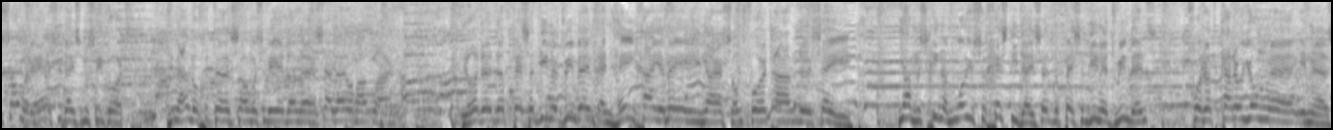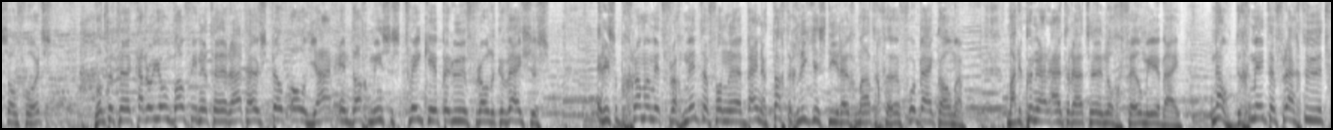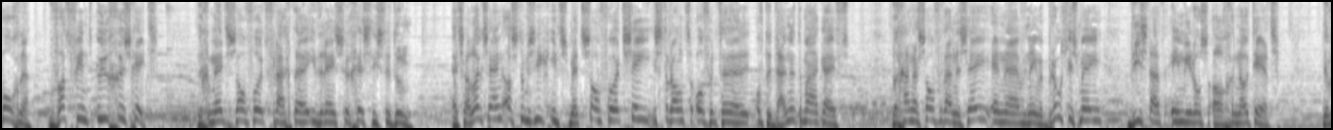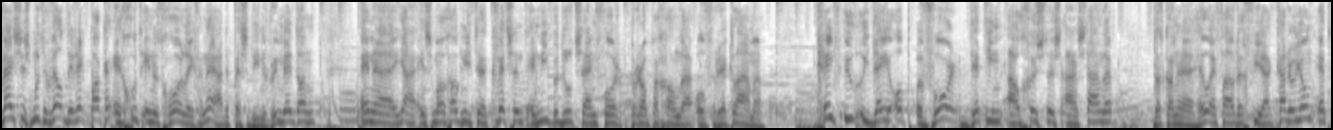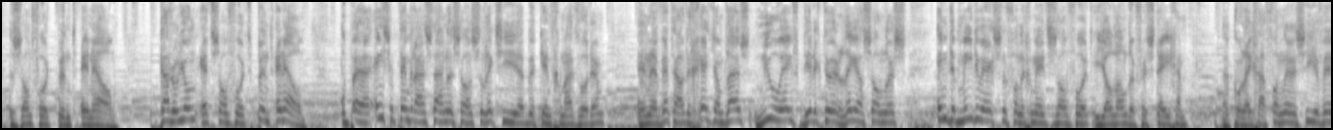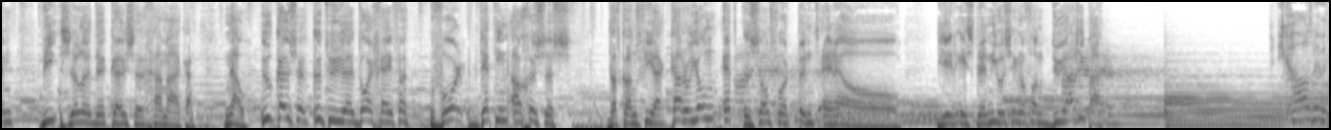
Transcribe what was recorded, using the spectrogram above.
Zomer, hè, als je deze muziek hoort. En nou nog het uh, zomerse weer, dan uh, zijn we helemaal klaar. De Pasadena Dream Band en hey, ga je mee naar Zandvoort aan de zee. Ja, misschien een mooie suggestie deze, de Pasadena Dream Band... voor het carillon uh, in Zandvoort. Want het carillon boven in het raadhuis speelt al jaar en dag... minstens twee keer per uur vrolijke wijsjes. Er is een programma met fragmenten van uh, bijna 80 liedjes die regelmatig uh, voorbij komen. Maar er kunnen er uiteraard uh, nog veel meer bij. Nou, de gemeente vraagt u het volgende. Wat vindt u geschikt? De gemeente Zalvoort vraagt iedereen suggesties te doen. Het zou leuk zijn als de muziek iets met Zalvoort, zee, strand of, het, of de duinen te maken heeft. We gaan naar Zalvoort aan de zee en we nemen broodjes mee. Die staat inmiddels al genoteerd. De wijzers moeten wel direct pakken en goed in het gehoor liggen. Nou ja, de Pasadena Dream dan. En, uh, ja, en ze mogen ook niet uh, kwetsend en niet bedoeld zijn voor propaganda of reclame. Geef uw ideeën op voor 13 augustus aanstaande. Dat kan uh, heel eenvoudig via carillon.zandvoort.nl carillon.zandvoort.nl Op 1 september aanstaande zal een selectie bekendgemaakt worden... En uh, wethouder Gert-Jan Bluis, New Wave directeur Lea Sanders... en de medewerkster van de gemeente Zalvoort, Jolande Verstegen... een collega van eh, CFM, die zullen de keuze gaan maken. Nou, uw keuze kunt u uh, doorgeven voor 13 augustus. Dat kan via carillon.zandvoort.nl. Hier is de nieuwe single van Dua Lipa. He calls me the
